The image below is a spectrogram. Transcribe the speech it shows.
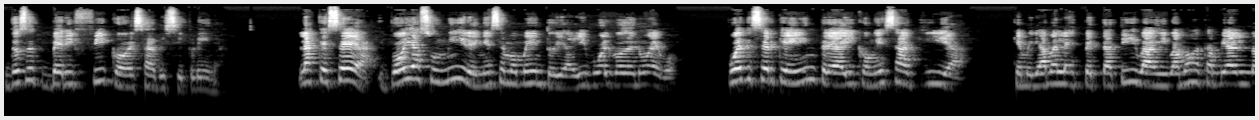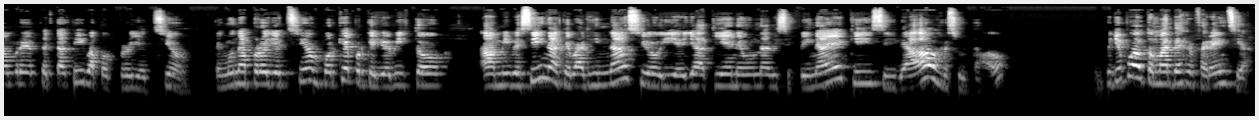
Entonces verifico esa disciplina. La que sea, voy a asumir en ese momento y ahí vuelvo de nuevo. Puede ser que entre ahí con esa guía que me llama la expectativa y vamos a cambiar el nombre de expectativa por proyección. Tengo una proyección, ¿por qué? Porque yo he visto a mi vecina que va al gimnasio y ella tiene una disciplina X y le ha dado resultado. Pues yo puedo tomar de referencia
